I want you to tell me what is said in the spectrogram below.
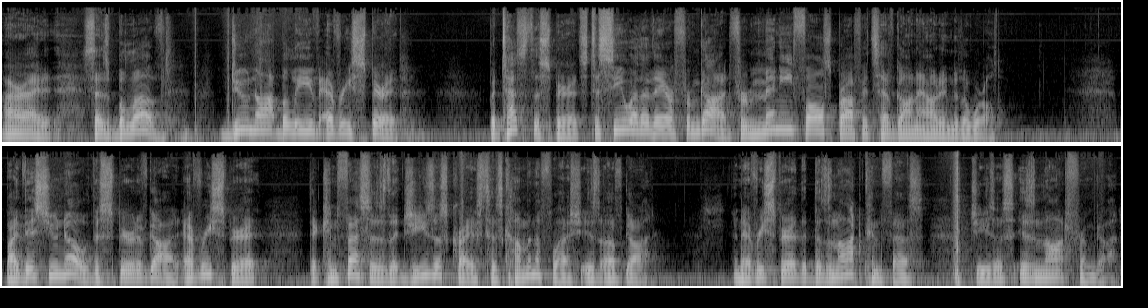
All right, it says, Beloved, do not believe every spirit, but test the spirits to see whether they are from God, for many false prophets have gone out into the world. By this you know the Spirit of God. Every spirit that confesses that Jesus Christ has come in the flesh is of God. And every spirit that does not confess Jesus is not from God.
